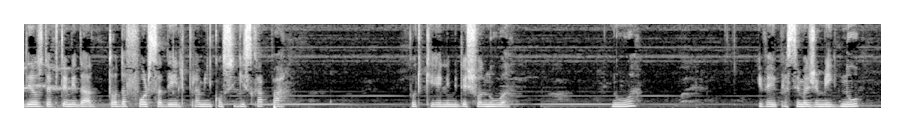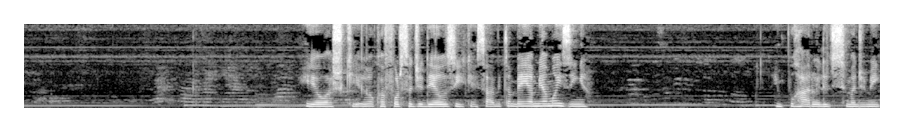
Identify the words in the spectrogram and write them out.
Deus deve ter me dado toda a força dele para mim conseguir escapar. Porque ele me deixou nua. Nua. E veio para cima de mim nu E eu acho que com a força de Deus e quem sabe também a minha mãezinha empurraram ele de cima de mim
